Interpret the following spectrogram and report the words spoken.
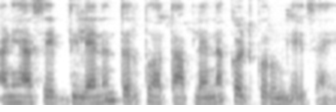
आणि हा सेप दिल्यानंतर तो आता आपल्याला कट करून घ्यायचा आहे.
